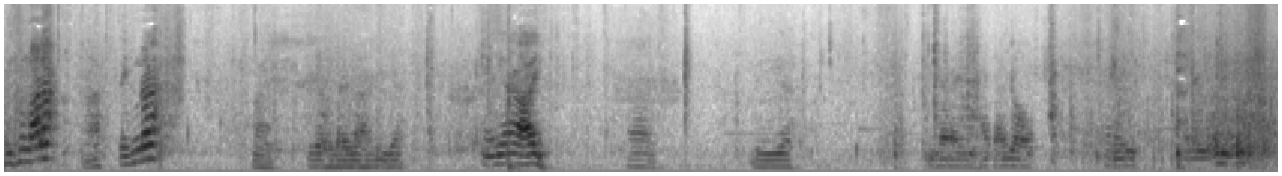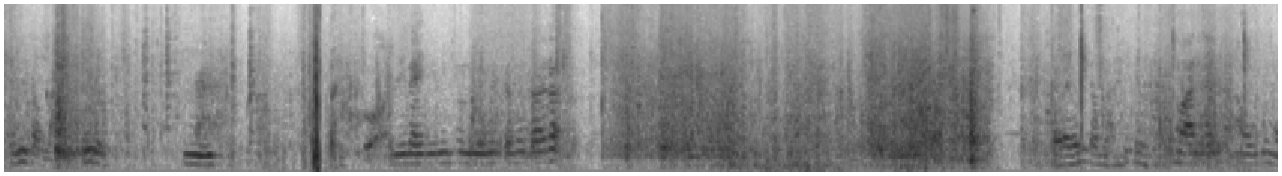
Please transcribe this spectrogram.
ờ đi xuống đó đó. Đi xuống đó đó. Rồi, đây là đi ra đi ra rồi. Rồi, đi đi ra đây nè hãy chạy vô. Ra đây đi. Ra đây, đứng đứng đứng trong lại đứng đi. Đi đây đi cho người mới cầm tới đó. Ở đây trong lạnh chứ không anh đây nó âu chứ mùa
